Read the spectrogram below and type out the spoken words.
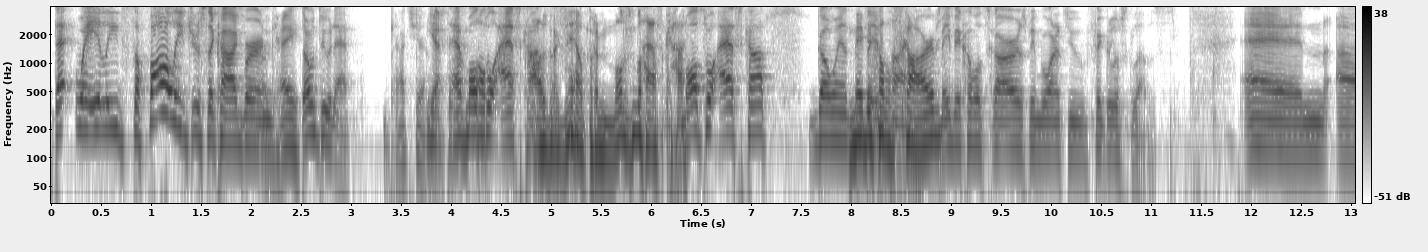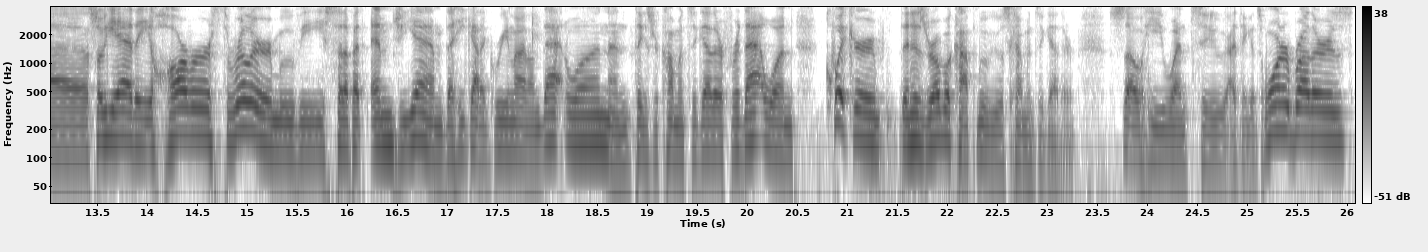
that way leads to folly, Drewsa Cogburn. Okay. Don't do that. Gotcha. You have to have multiple oh, I was ascots. say I'll put multiple ascots. Multiple ascots go in. Maybe a couple time. scarves. Maybe a couple scarves. Maybe one or two fingerless gloves. And uh, so he had a horror thriller movie set up at MGM that he got a green light on that one, and things were coming together for that one quicker than his RoboCop movie was coming together. So he went to I think it's Warner Brothers,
